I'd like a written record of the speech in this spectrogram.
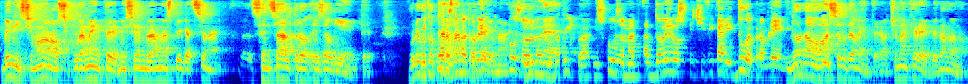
Benissimo, no, no, sicuramente mi sembra una spiegazione senz'altro esauriente. Volevo mi toccare scuso, un altro dovevo, tema. Scuso, In... Eh, mi scuso, ma dovevo specificare i due problemi. No, no, assolutamente, no, ci mancherebbe, no, no, no.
